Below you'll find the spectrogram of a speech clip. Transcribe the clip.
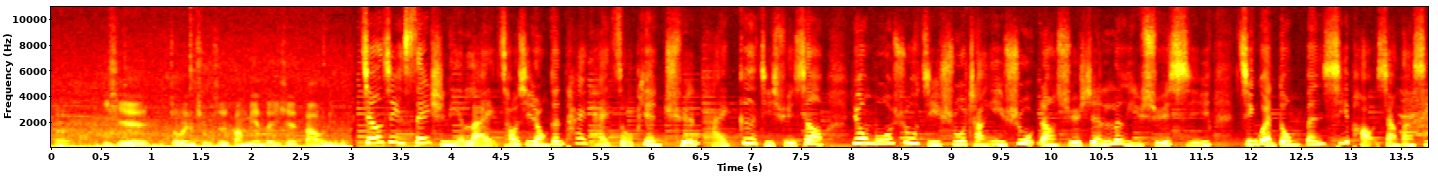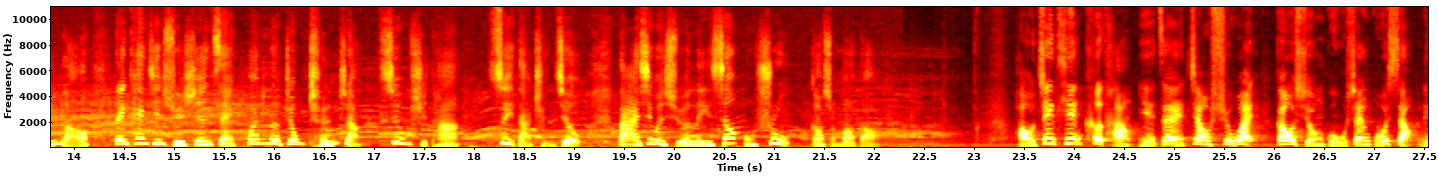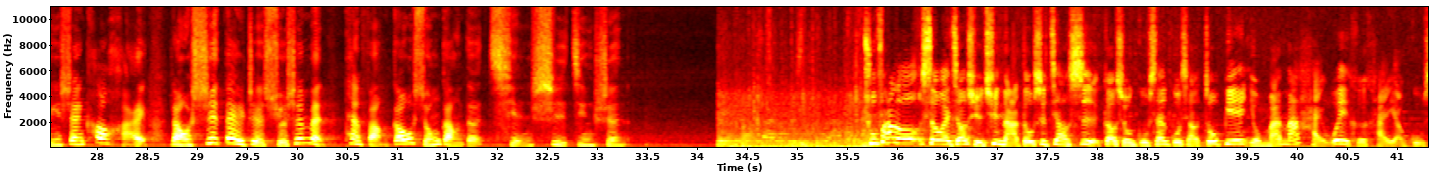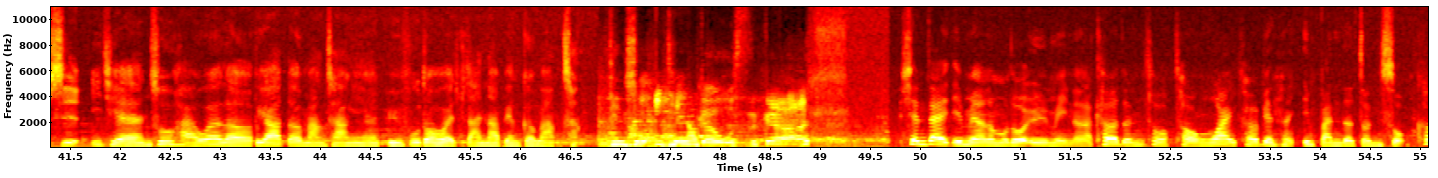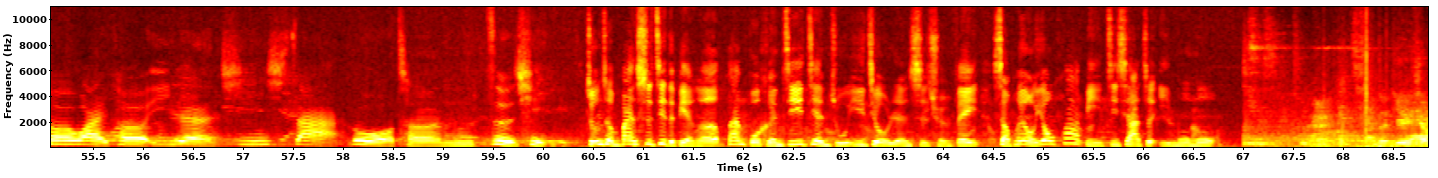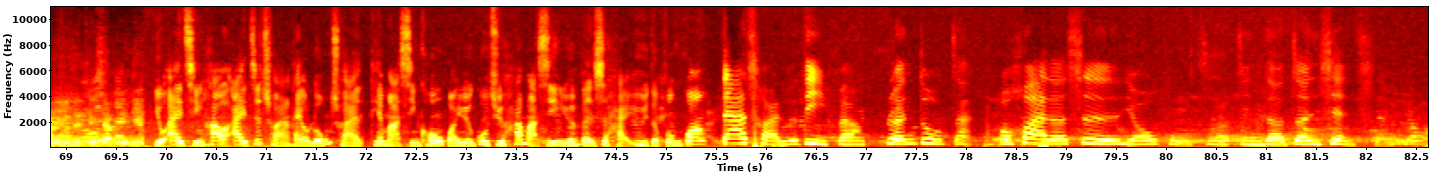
呃。一些做人处事方面的一些道理。将近三十年来，曹希荣跟太太走遍全台各级学校，用魔术及说唱艺术让学生乐于学习。尽管东奔西跑相当辛劳，但看见学生在欢乐中成长，就是他最大成就。大爱新闻学院林萧红树高雄报道。好，这天课堂也在教室外，高雄鼓山国小临山靠海，老师带着学生们探访高雄港的前世今生。出发喽！校外教学去哪都是教室。高雄鼓山国小周边有满满海味和海洋故事。以前出海为了不要得盲肠炎，渔夫都会在那边割盲肠。听说一天要割五十个。现在已经没有那么多渔民了，科诊所从外科变成一般的诊所。科外科医院新萨落成志气，整整半世纪的匾额斑驳痕迹，建筑依旧人事全非。小朋友用画笔记下这一幕幕。有爱情号、爱之船，还有龙船，天马行空还原过去哈马星原本是海域的风光。搭船的地方，轮渡站。我画的是由古至今的针线词，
